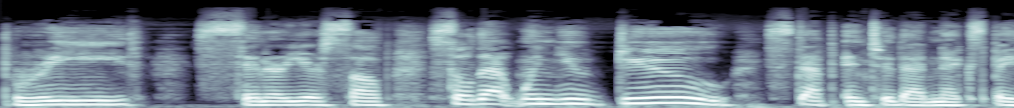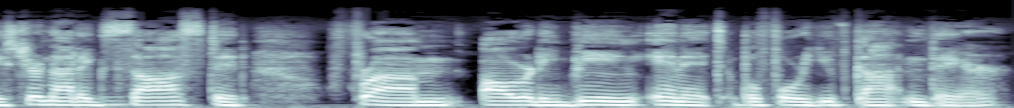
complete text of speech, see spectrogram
breathe, center yourself so that when you do step into that next space, you're not exhausted from already being in it before you've gotten there.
